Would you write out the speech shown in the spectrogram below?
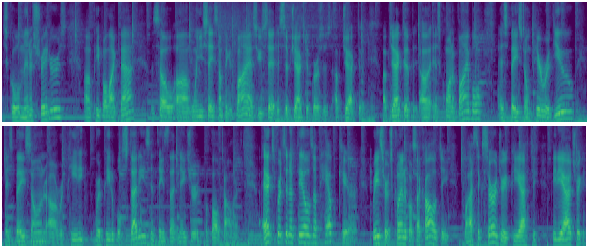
school administrators, uh, people like that. So uh, when you say something is biased, you said it's subjective versus objective. Objective uh, is quantifiable. It's based on peer review. It's based on uh, repeatable studies and things of that nature for fault tolerance. Experts in the fields of healthcare, research, clinical psychology, plastic surgery, pediatric pediatric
